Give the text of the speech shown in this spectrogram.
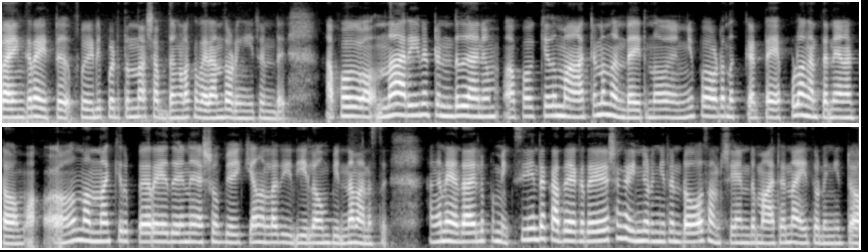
ഭയങ്കരമായിട്ട് പേടിപ്പെടുത്തുന്ന ശബ്ദങ്ങളൊക്കെ വരാൻ തുടങ്ങിയിട്ടുണ്ട്. അപ്പോൾ ഒന്ന് അറിയിട്ടുണ്ട് താനും. അപ്പോൾ എനിക്കത് മാറ്റണം എന്നുണ്ടായിരുന്നു ഇനിയിപ്പോൾ അവിടെ നിൽക്കട്ടെ എപ്പോഴും അങ്ങനെ തന്നെയാണ് കേട്ടോ അത് നന്നാക്കി റിപ്പയർ ചെയ്തതിന് ശേഷം ഉപയോഗിക്കുക എന്നുള്ള രീതിയിലാവും പിന്നെ മനസ്സ്. അങ്ങനെ ഏതായാലും ഇപ്പോൾ മിക്സീന്റെ കഥ ഏകദേശം കഴിഞ്ഞ് തുടങ്ങിയിട്ടുണ്ടോ? സംശയമുണ്ട്. മാറ്റാനായി തുടങ്ങിയിട്ടോ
